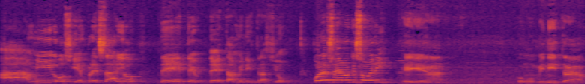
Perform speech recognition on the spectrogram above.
a amigos y empresarios de, este, de esta administración. Por eso ella no quiso venir. Ella, como ministra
